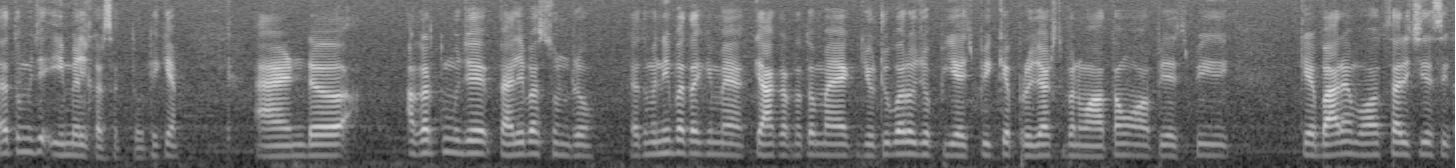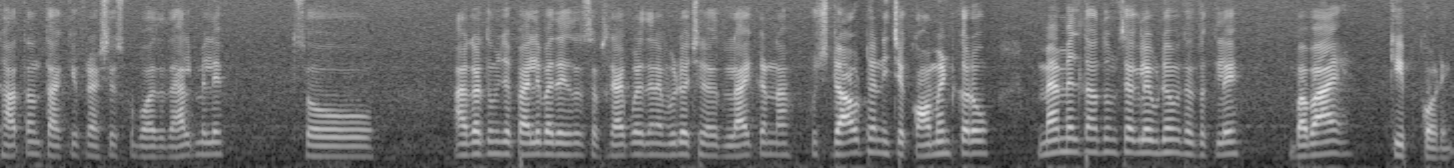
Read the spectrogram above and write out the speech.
या तुम मुझे ईमेल कर सकते हो ठीक है? एंड अगर तुम मुझे पहली बार सुन रहे हो या तुम्हें नहीं पता कि मैं क्या करता हूँ तो मैं एक यूट्यूबर हूँ जो PHP के प्रोजेक्ट्स बनवाता हूँ और PHP के बारे में बहुत सारी चीज़ें सिखाता हूँ ताकि फ्रेशर्स को बहुत ज़्यादा हेल्प मिले। सो so, अगर तुम मुझे पहली बार देखते तो सब्सक्राइब कर देना, वीडियो अच्छी लगे तो लाइक करना। कुछ डाउट है, नीचे कॉमेंट करो। मैं मिलता हूँ तुमसे अगले वीडियो में, तब तक ले बाय कीप कोडिंग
